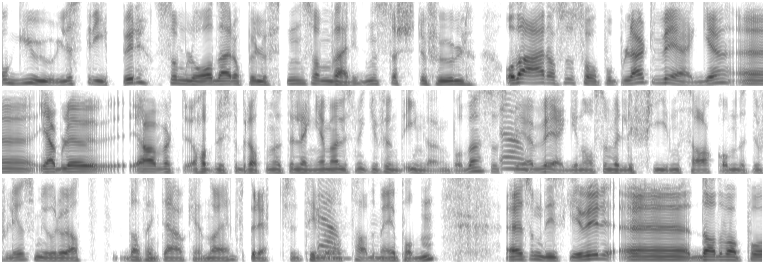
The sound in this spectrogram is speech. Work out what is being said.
og gule striper, som lå der oppe i luften som verdens største fugl. Og det er altså så populært. VG eh, Jeg, ble, jeg har vært, hatt lyst til å prate om dette lenge, men jeg har liksom ikke funnet inngangen på det. Så skrev Ja. VG nå en veldig fin sak om dette flyet, som gjorde at da tenkte jeg ok, nå er jeg inspirert til Ja. å ta det med i poden. Eh, som de skriver, eh, da det var på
